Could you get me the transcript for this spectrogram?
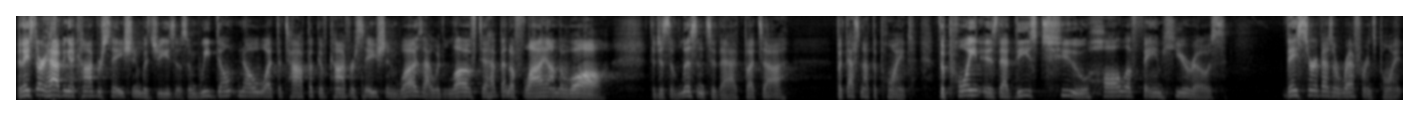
And they start having a conversation with Jesus. And we don't know what the topic of conversation was. I would love to have been a fly on the wall to just have listened to that. But, uh, but that's not the point. The point is that these two Hall of Fame heroes, they serve as a reference point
